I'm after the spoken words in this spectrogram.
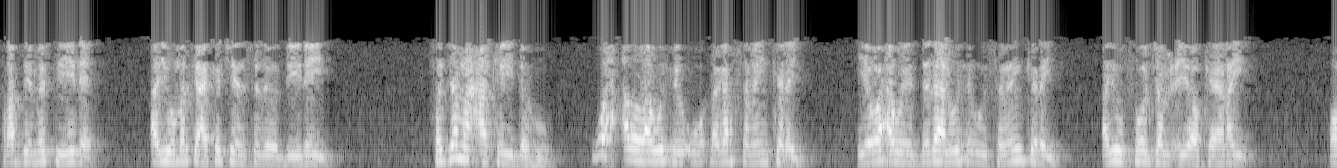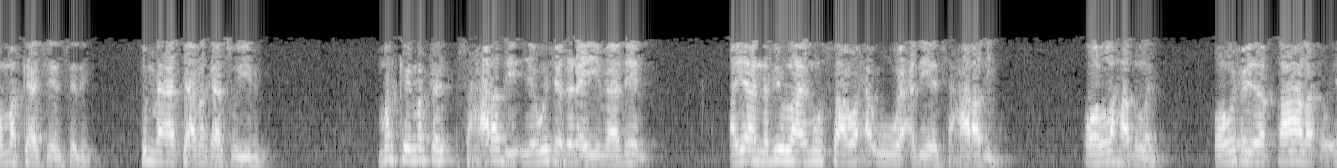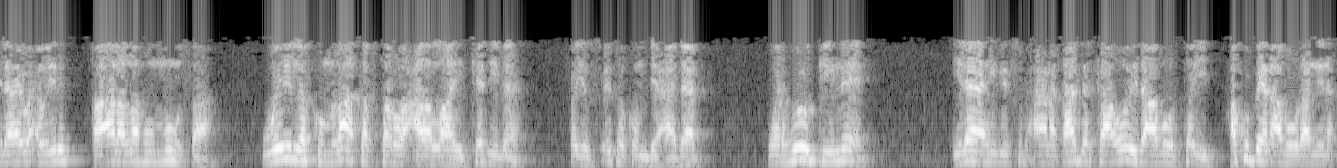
rabbi ma tihide ayuu markaa ka jeensaday oo diiday fa jamaca kaydahu wax alla wixii uu dhagar samayn karay iyo waxa weeye dadaal wixii uu samayn karay ayuu soo jamciye oo keenay oo markaa jeensaday uma ataa markaasuu yimid. Markay marka saxaradii iyo wixii dhan ay yimaadeen ayaa nabiyullahi muusa waxa uu wacdiyey saxaradii oo la hadlay oo wuxuu yidhi qaala ilaahay waxau yidhi qaala lahum muusa waylakum laa taftaruu cala allahi kadiba fayusxitukum bicadaab war hooggiine ilaahigii subxaana qaadirkaa oo ida abuurtay ha ku been abuuranina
